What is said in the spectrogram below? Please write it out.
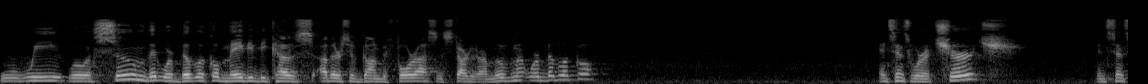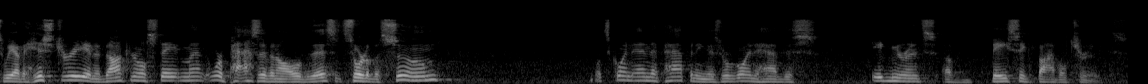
We will assume that we're biblical, maybe because others who've gone before us and started our movement were biblical. And since we're a church, and since we have a history and a doctrinal statement, we're passive in all of this. It's sort of assumed. What's going to end up happening is we're going to have this ignorance of basic Bible truths.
